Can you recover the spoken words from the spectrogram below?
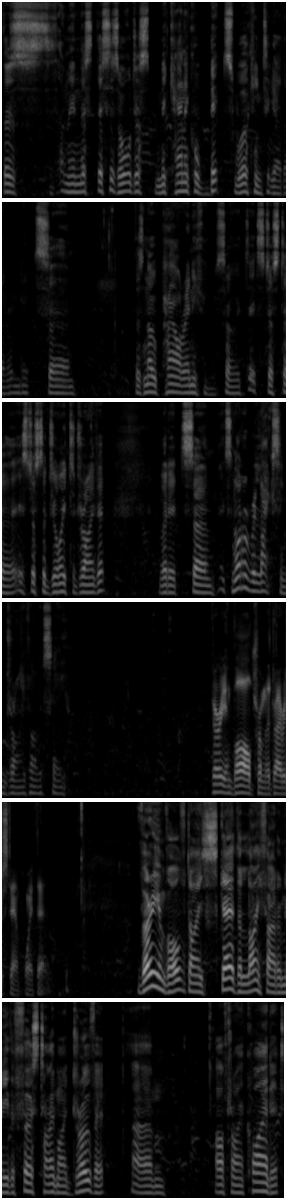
there's, I mean, this this is all just mechanical bits working together, and it's um, there's no power or anything. So it, it's just a it's just a joy to drive it, but it's um, it's not a relaxing drive, I would say. Very involved from the driver's standpoint, then. Very involved. I scared the life out of me the first time I drove it. Um, after I acquired it,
